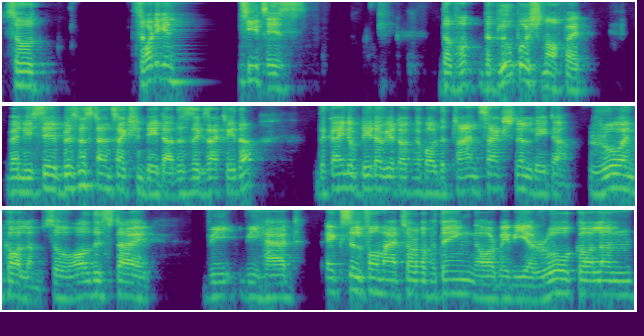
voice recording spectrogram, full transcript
so, so what you can see is the the blue portion of it. When we say business transaction data, this is exactly the the kind of data we are talking about. The transactional data, row and column. So all this time, we we had Excel format sort of a thing, or maybe a row column,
